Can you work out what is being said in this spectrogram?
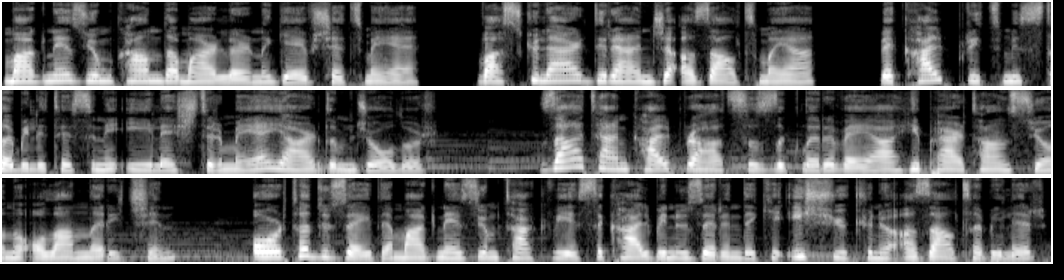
magnezyum kan damarlarını gevşetmeye, vasküler direnci azaltmaya ve kalp ritmi stabilitesini iyileştirmeye yardımcı olur. Zaten kalp rahatsızlıkları veya hipertansiyonu olanlar için orta düzeyde magnezyum takviyesi kalbin üzerindeki iş yükünü azaltabilir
